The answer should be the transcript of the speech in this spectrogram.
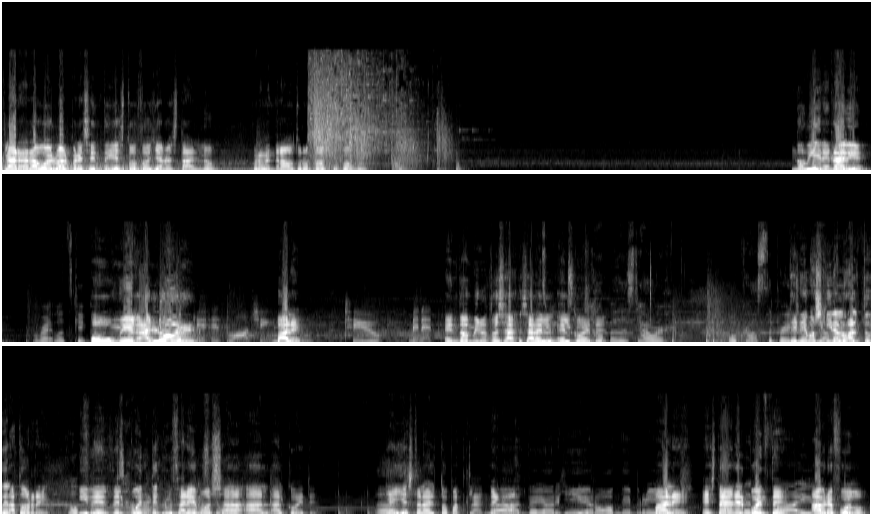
Claro, ahora vuelvo al presente y estos dos ya no están, ¿no? Pero vendrán otros dos, supongo. No viene nadie. O oh, Megalol. Vale. En dos minutos sa- sale el, cohete. top Tenemos que ir a lo alto de la torre. Y desde el puente cruzaremos a- al, al cohete. Y ahí estará el Topat Clan. Venga, Ah, va. Vale, está en el puente. Abre fuego.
